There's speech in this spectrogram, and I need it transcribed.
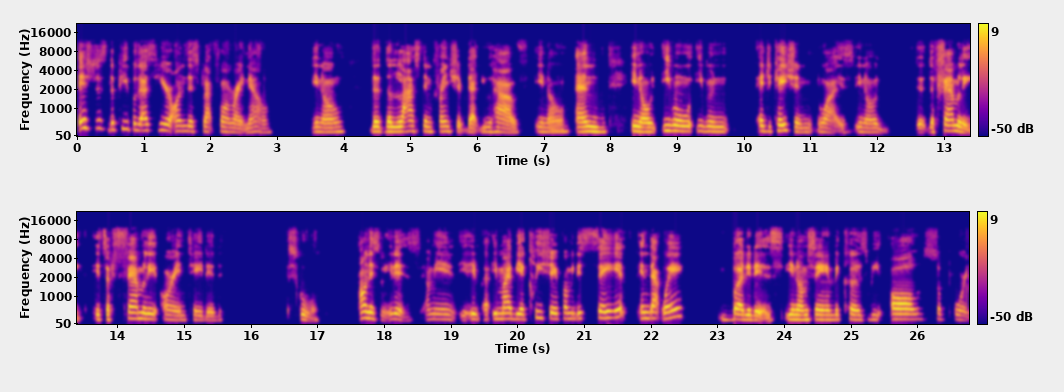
it's just the people that's here on this platform right now. You know, the the lasting friendship that you have. You know, and you know even even education wise, you know, the, the family. It's a family orientated school honestly it is. I mean it, it might be a cliche for me to say it in that way but it is you know what i'm saying? Because we all support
